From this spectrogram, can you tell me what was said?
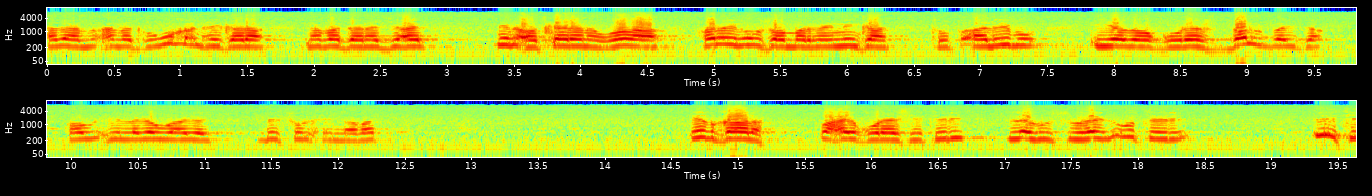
adaa maxamed kugu qanci karaa? Nabaddana jecel nin codkarana waa horaynu u soo marnay ninkan tutaalibu iyadoo quraysh dalbaysa waa wixii laga waayay bisulxi nabad. Id qaalat waxay qurayshi tidhi lahu suhayl u tidhi i'ti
